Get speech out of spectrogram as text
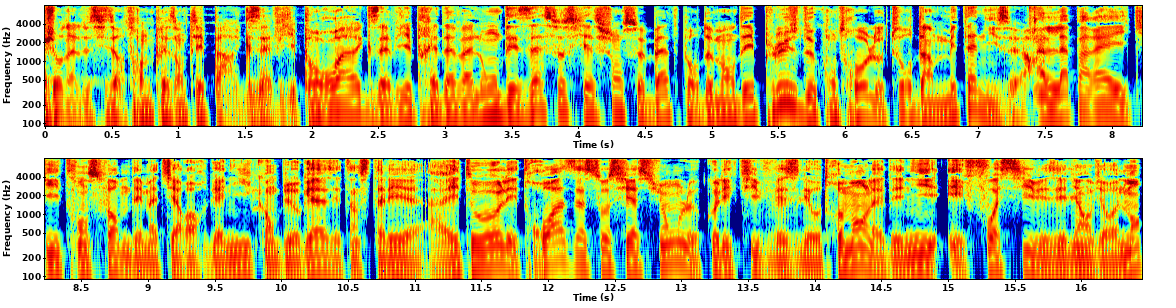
Journal de 6h30 présenté par Xavier Ponroy. Xavier, près d'Avalon, des associations se battent pour demander plus de contrôle autour d'un méthaniseur. L'appareil qui transforme des matières organiques en biogaz est installé à Étaux. Les trois associations, le collectif Vézelé Autrement, l'ADENI et Foissy Vézélien Environnement,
